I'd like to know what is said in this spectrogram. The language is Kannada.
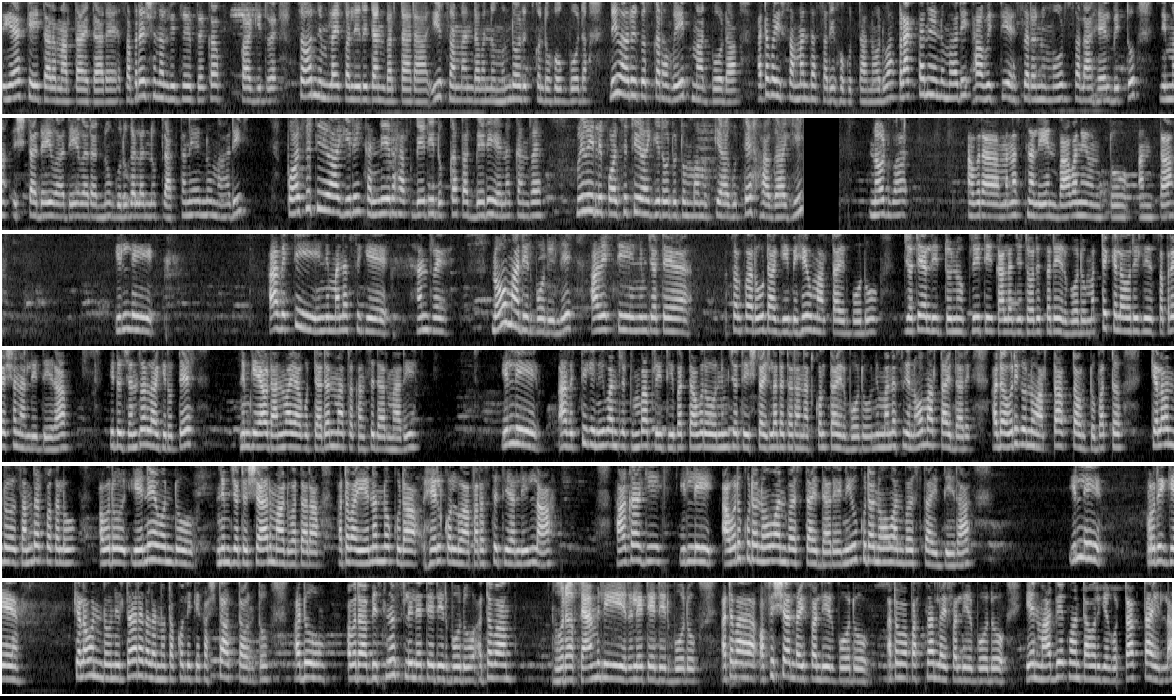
ಯಾಕೆ ಈ ಥರ ಮಾಡ್ತಾ ಇದ್ದಾರೆ? ಸಪರೇಷನಲ್ಲಿದ್ದರೆ ಬ್ರೇಕಪ್ ಆಗಿದ್ದರೆ ಸರ್ ನಿಮ್ಮ ಲೈಫಲ್ಲಿ ರಿಟರ್ನ್ ಬರ್ತಾರಾ? ಈ ಸಂಬಂಧವನ್ನು ಮುಂದುವರಿಸ್ಕೊಂಡು ಹೋಗ್ಬೋದಾ? ನೀವು ಅವರಿಗೋಸ್ಕರ ವೇಟ್ ಮಾಡ್ಬೋದಾ? ಅಥವಾ ಈ ಸಂಬಂಧ ಸರಿ ಹೋಗುತ್ತಾ ನೋಡುವ? ಪ್ರಾರ್ಥನೆಯನ್ನು ಮಾಡಿ ಆ ವ್ಯಕ್ತಿಯ ಹೆಸರನ್ನು ಮೂರು ಸಲ ಹೇಳಿಬಿಟ್ಟು ನಿಮ್ಮ ಇಷ್ಟ ದೈವ ದೇವರನ್ನು, ಗುರುಗಳನ್ನು ಪ್ರಾರ್ಥನೆಯನ್ನು ಮಾಡಿ. ಪಾಸಿಟಿವ್ ಆಗಿರಿ, ಕಣ್ಣೀರು ಹಾಕಬೇಡಿ, ದುಃಖ ಪಡಬೇಡಿ. ಏನಕ್ಕಂದರೆ ನೀವು ಇಲ್ಲಿ ಪಾಸಿಟಿವ್ ಆಗಿರೋದು ತುಂಬ ಮುಖ್ಯ ಆಗುತ್ತೆ. ಹಾಗಾಗಿ ನೋಡುವ ಅವರ ಮನಸ್ಸಿನಲ್ಲಿ ಏನು ಭಾವನೆ ಉಂಟು ಅಂತ. ಇಲ್ಲಿ ಆ ವ್ಯಕ್ತಿ ನಿಮ್ಮ ಮನಸ್ಸಿಗೆ ಅಂದರೆ ನೋವು ಮಾಡಿರ್ಬೋದು ಇಲ್ಲಿ. ಆ ವ್ಯಕ್ತಿ ನಿಮ್ಮ ಜೊತೆ ಸ್ವಲ್ಪ ರೂಡಾಗಿ ಬಿಹೇವ್ ಮಾಡ್ತಾ ಇರ್ಬೋದು. ಜೊತೆಯಲ್ಲಿದ್ದು ಪ್ರೀತಿ ಕಾಳಜಿ ತೋರಿಸದೇ ಇರ್ಬೋದು. ಮತ್ತೆ ಕೆಲವರಲ್ಲಿ ಸಪ್ರೇಷನಲ್ಲಿದ್ದೀರಾ ಇದು ಜನರಲ್ ಆಗಿರುತ್ತೆ. ನಿಮಗೆ ಯಾವ್ದು ಅನ್ವಯ ಆಗುತ್ತೆ, ಅದನ್ನು ಮಾತ್ರ ಕನ್ಸಿಡರ್ ಮಾಡಿ. ಇಲ್ಲಿ ಆ ವ್ಯಕ್ತಿಗೆ ನೀವಂದರೆ ತುಂಬ ಪ್ರೀತಿ ಬಟ್ ಅವರು ನಿಮ್ಮ ಜೊತೆ ಇಷ್ಟ ಇಲ್ಲದ ಥರ ನಡ್ಕೊಳ್ತಾ ಇರ್ಬೋದು ನಿಮ್ಮ ಮನಸ್ಸಿಗೆ ನೋವು ಮಾಡ್ತಾ ಇದ್ದಾರೆ, ಅದು ಅವರಿಗೂ ಅರ್ಥ ಆಗ್ತಾ ಉಂಟು ಬಟ್ ಕೆಲವೊಂದು ಸಂದರ್ಭಗಳು ಅವರು ಏನೇ ಒಂದು ನಿಮ್ಮ ಜೊತೆ ಶೇರ್ ಮಾಡುವ ಥರ ಅಥವಾ ಏನನ್ನೂ ಕೂಡ ಹೇಳ್ಕೊಳ್ಳುವ ಪರಿಸ್ಥಿತಿಯಲ್ಲಿ ಇಲ್ಲ. ಹಾಗಾಗಿ ಇಲ್ಲಿ ಅವರು ಕೂಡ ನೋವು ಅನುಭವಿಸ್ತಾ ಇದ್ದಾರೆ, ನೀವು ಕೂಡ ನೋವು ಅನುಭವಿಸ್ತಾ ಇದ್ದೀರಾ? ಇಲ್ಲಿ ಅವರಿಗೆ ಕೆಲವೊಂದು ನಿರ್ಧಾರಗಳನ್ನು ತಗೊಳ್ಳಿಕ್ಕೆ ಕಷ್ಟ ಆಗ್ತಾ ಉಂಟು. ಅದು ಅವರ ಬಿಸ್ನೆಸ್ ರಿಲೇಟೆಡ್ ಇರ್ಬೋದು ಅಥವಾ ಅವರ ಫ್ಯಾಮಿಲಿ ರಿಲೇಟೆಡ್ ಇರ್ಬೋದು, ಅಥವಾ ಅಫಿಷಿಯಲ್ ಲೈಫಲ್ಲಿ ಇರ್ಬೋದು, ಅಥವಾ ಪರ್ಸ್ನಲ್ ಲೈಫಲ್ಲಿ ಇರ್ಬೋದು, ಏನು ಮಾಡಬೇಕು ಅಂತ ಅವರಿಗೆ ಗೊತ್ತಾಗ್ತಾ ಇಲ್ಲ.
